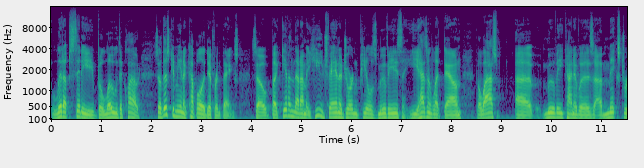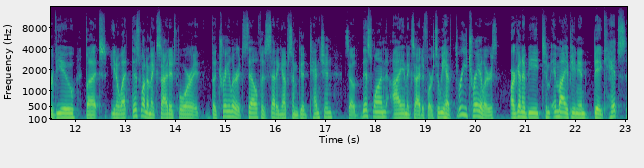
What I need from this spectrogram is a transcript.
lit up city below the cloud. So this could mean a couple of different things. So, but given that I'm a huge fan of Jordan Peele's movies, he hasn't let down. The last uh, movie kind of was a mixed review, but you know what? This one I'm excited for. It, the trailer itself is setting up some good tension. So this one I am excited for. So we have three trailers are going to be, in my opinion, big hits,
